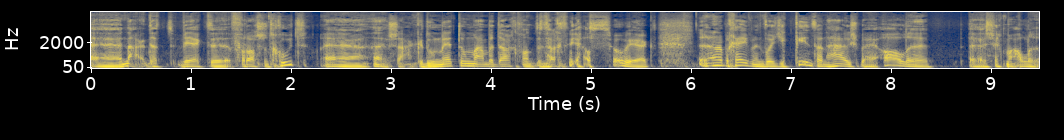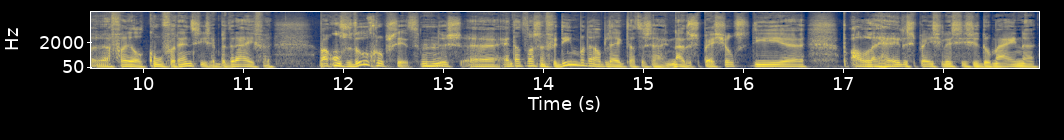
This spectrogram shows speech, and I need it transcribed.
Uh, nou, dat werkte verrassend goed. Uh, zaken doen met toen maar bedacht. Want we dachten, ja, als het zo werkt. Dus op een gegeven moment wordt je kind aan huis bij alle uh, zeg maar alle uh, veel conferenties en bedrijven waar onze doelgroep zit. Mm -hmm. Dus, uh, en dat was een verdienmodel, bleek dat te zijn. Nou, de specials die op alle hele specialistische domeinen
